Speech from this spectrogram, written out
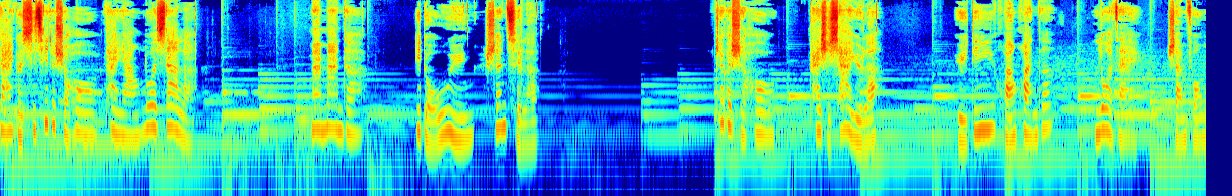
下一个吸气的时候，太阳落下了，慢慢的，一朵乌云升起了。这个时候开始下雨了，雨滴缓缓的落在山峰。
